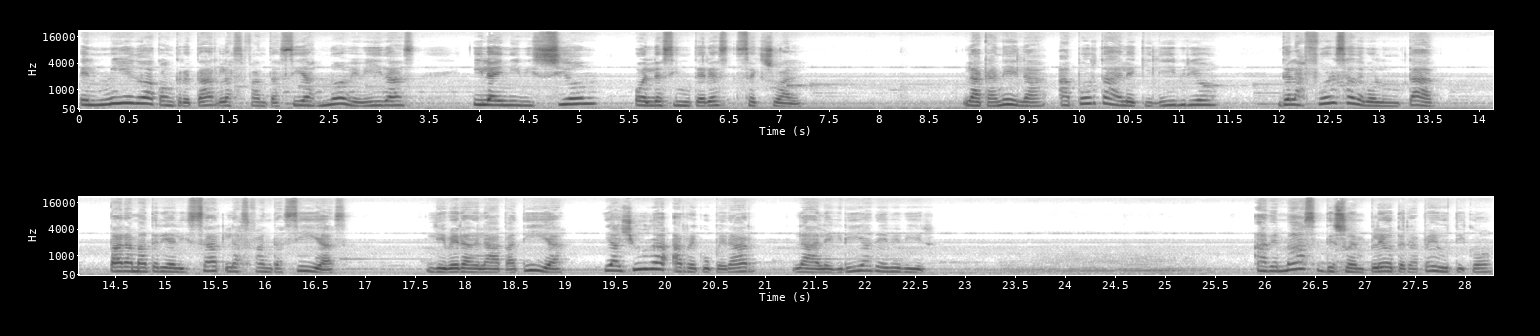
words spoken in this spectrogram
el miedo a concretar las fantasías no vividas y la inhibición o el desinterés sexual. La canela aporta al equilibrio de la fuerza de voluntad para materializar las fantasías, libera de la apatía y ayuda a recuperar la alegría de vivir. Además de su empleo terapéutico,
